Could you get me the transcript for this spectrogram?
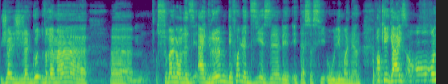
je, le goûte vraiment. Euh, euh souvent, on a dit agrumes. Des fois, le diesel est, associé au limonène. OK, guys, on, on,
